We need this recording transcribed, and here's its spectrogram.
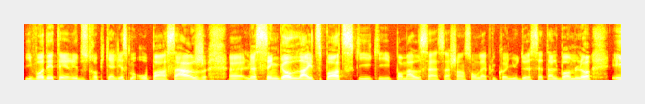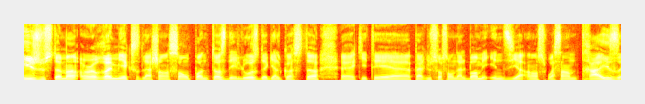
Il va déterrer du tropicalisme au passage. Euh, le single Light Spots, qui, qui est pas mal sa, sa chanson la plus connue de cet album-là, et justement un remix de la chanson Pontos de Luz de Gal Costa, euh, qui était euh, paru sur son album India en 73.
